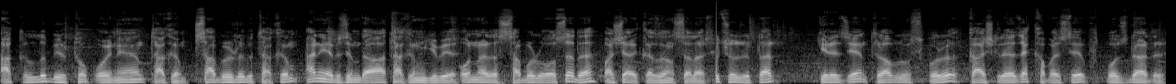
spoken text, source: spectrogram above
akıllı bir top oynayan takım. Sabırlı bir takım. Hani ya bizim de A takım gibi onlar da sabırlı olsa da başarı kazansalar. Bu çocuklar geleceğin Trabzonspor'u karşılayacak kapasite futbolculardır.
